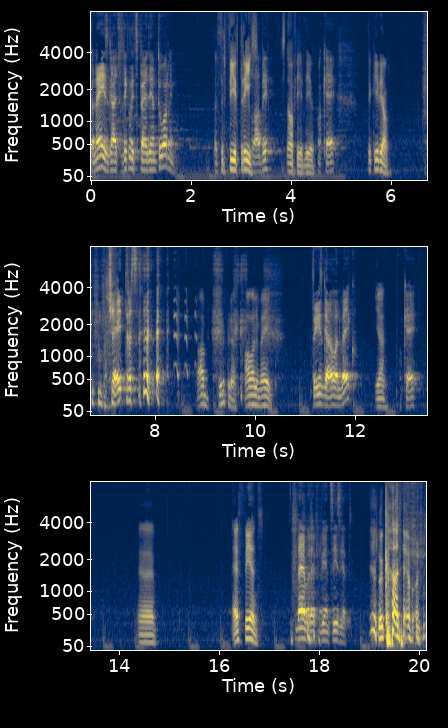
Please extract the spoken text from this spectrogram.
Tu neizgāji tu tik līdz pēdējiem tornim. Tas ir Pīr 3. Labi, Tas nav Pīr 2. ok. Tik ir jau. Četras. Labi, turpināt. Alan Veik. tu izgāji Elenu veiku. Jā. Ok. Uh, F1. Nevar F1 iziet. Nu kā nevar?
